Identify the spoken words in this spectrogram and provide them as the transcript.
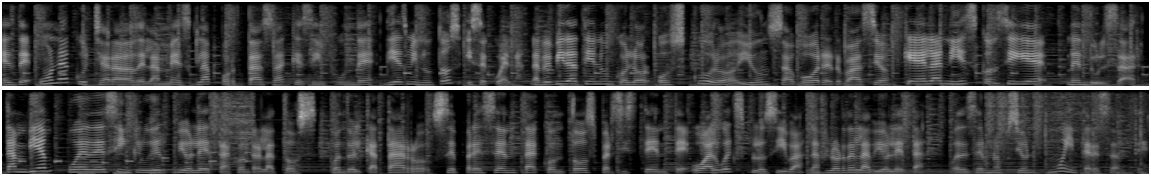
es de una cucharada de la mezcla por taza que se infunde 10 minutos y se cuela. La bebida tiene un color oscuro y un sabor herbáceo que el anís consigue endulzar. También puedes incluir violeta contra la tos. Cuando el catarro se presenta con tos persistente o algo explosiva, la flor de la violeta puede ser una opción muy interesante.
